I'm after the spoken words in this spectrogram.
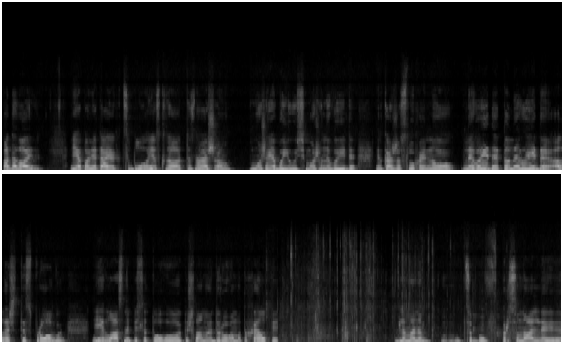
А давай. Я пам'ятаю, як це було. Я сказала: ти знаєш, а може я боюсь, може не вийде. Він каже: Слухай, ну не вийде, то не вийде, але ж ти спробуй. І, власне, після того пішла моя дорога мотохелпі. Для мене це був персональний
